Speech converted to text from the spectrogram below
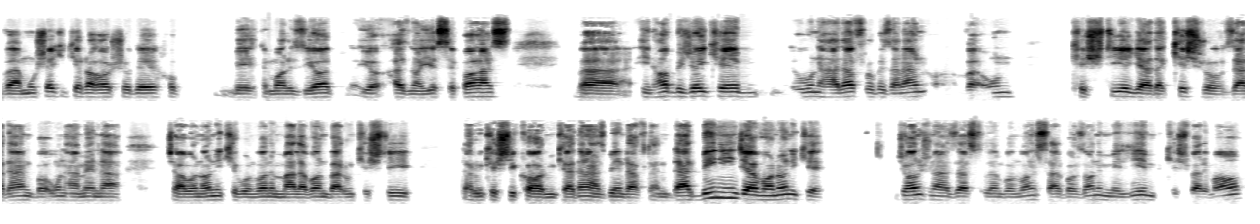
و موشکی که رها شده خب به احتمال زیاد یا از نایه سپاه هست. و اینها به جایی که اون هدف رو بزنن و اون کشتی گردکش رو زدن با اون همه نه جوانانی که به عنوان ملوان بر اون کشتی در اون کشتی کار می‌کردن از بین رفتن. در بین این جوانانی که جانشون از دست دادن به عنوان سربازان ملی کشور ما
